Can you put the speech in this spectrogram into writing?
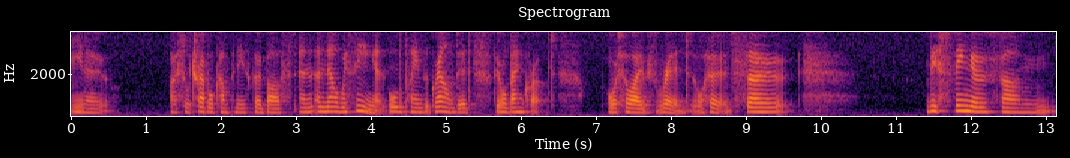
you know, I saw travel companies go bust, and, and now we're seeing it. All the planes are grounded, they're all bankrupt, or so I've read or heard. So, this thing of um,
